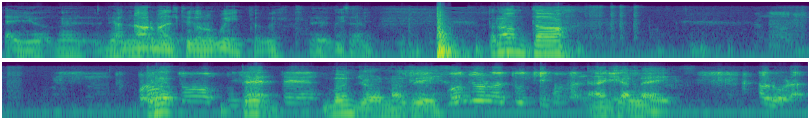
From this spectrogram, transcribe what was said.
Eh, io, eh, A devo- norma del titolo quinto, quindi. Eh, certo. Pronto? Pronto? Mi sente? Buongiorno, sì. Buongiorno a tutti quanti. Anche a lei. Allora,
